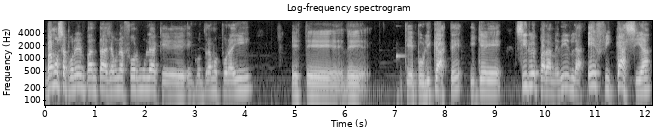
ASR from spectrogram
Vamos a poner en pantalla una fórmula que encontramos por ahí, este, de, que publicaste y que sirve para medir la eficacia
